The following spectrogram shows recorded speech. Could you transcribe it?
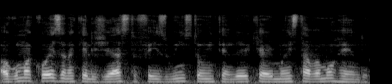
Alguma coisa naquele gesto fez Winston entender que a irmã estava morrendo.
